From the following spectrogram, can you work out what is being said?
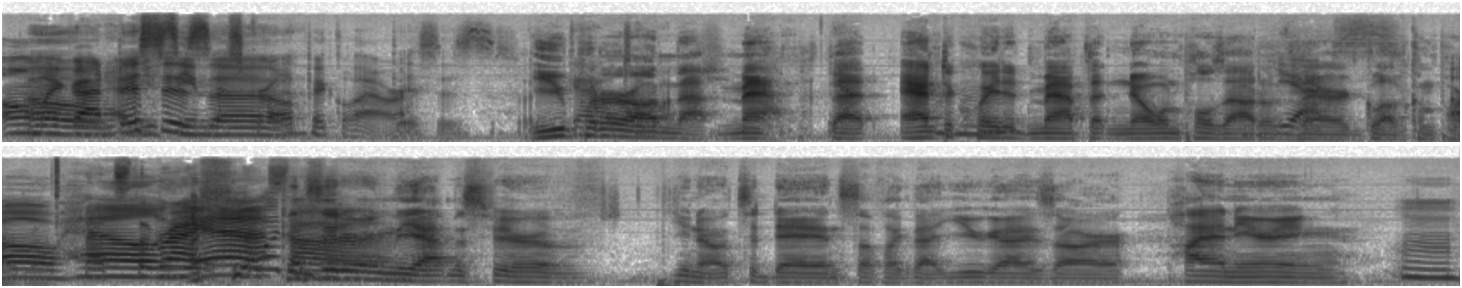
"Oh my Oh, god, have this you seen is this girl a- Pickle Hour?" This is You put her on watch. that map, that mm-hmm. antiquated map that no one pulls out of their Yes. glove Oh compartment. hell the right yeah! side. Considering the atmosphere of, you know, today and stuff like that, you guys are pioneering the kind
